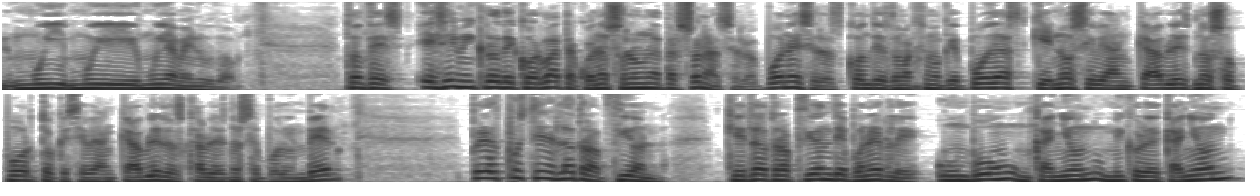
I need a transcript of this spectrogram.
muy, muy, muy a menudo. Entonces, ese micro de corbata, cuando es solo una persona, se lo pones, se lo escondes lo máximo que puedas, que no se vean cables, no soporto que se vean cables, los cables no se pueden ver. Pero después tienes la otra opción, que es la otra opción de ponerle un boom, un cañón, un micro de cañón,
